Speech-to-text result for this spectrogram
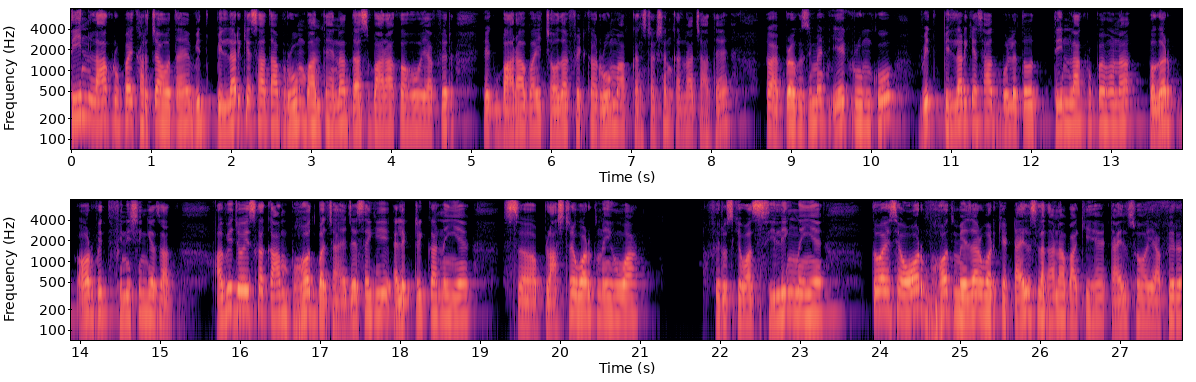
तीन लाख रुपए खर्चा होता है। विथ पिलर के साथ आप रूम बांधते हैं ना, दस बारह का हो या फिर एक बारह बाई चौदह फीट का रूम आप कंस्ट्रक्शन करना चाहते हैं तो अप्रोक्सीमेट एक रूम को विथ पिलर के साथ बोले तो तीन लाख रुपए होना बगैर और विथ फिनिशिंग के साथ। अभी जो इसका काम बहुत बचा है, जैसे कि इलेक्ट्रिक का नहीं है प्लास्टर वर्क नहीं हुआ फिर उसके बाद सीलिंग नहीं है। तो ऐसे और बहुत मेजर वर्क है। टाइल्स लगाना बाकी है। टाइल्स हो या फिर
